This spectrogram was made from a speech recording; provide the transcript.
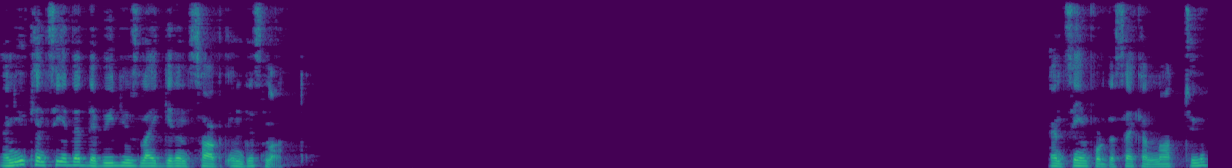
and you can see that the videos like getting sucked in this knot. And same for the second knot too.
